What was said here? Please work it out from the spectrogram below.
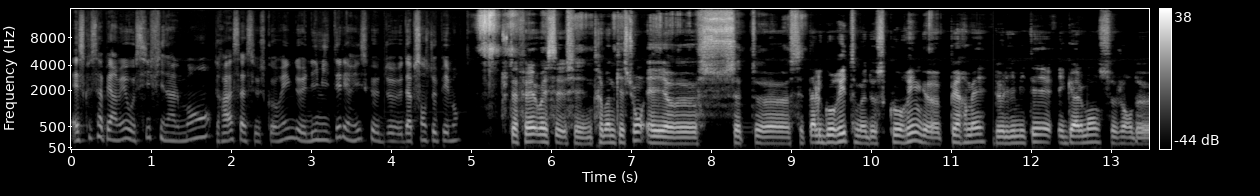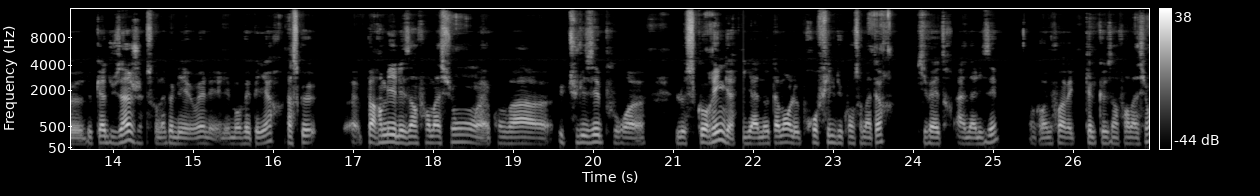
Est-ce que ça permet aussi finalement, grâce à ce scoring, de limiter les risques d'absence de, paiement? Tout à fait, oui, c'est une très bonne question. Et cette, cet algorithme de scoring permet de limiter également ce genre de, de cas d'usage, ce qu'on appelle les, ouais, les, les, mauvais payeurs, parce que parmi les informations qu'on va utiliser pour le scoring, il y a notamment le profil du consommateur qui va être analysé, encore une fois avec quelques informations,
